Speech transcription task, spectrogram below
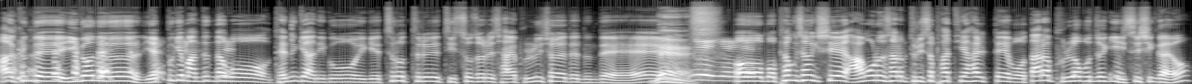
아 근데 이거는 예쁘게 만든다고 되는 게 아니고 이게 트로트를 뒷소절을 잘 부르셔야 되는데 네. 예, 예, 예. 어 뭐 평상시에 아무런 사람 둘이서 파티 할 때 뭐 따라 불러본 적이 네. 있으신가요?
